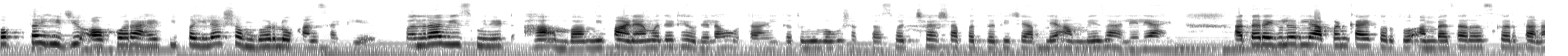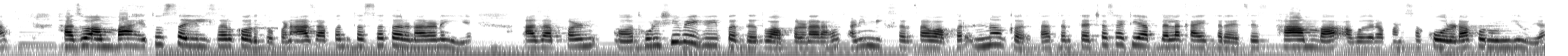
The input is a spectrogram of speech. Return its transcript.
फक्त ही जी ऑफर आहे ती पहिल्या शंभर लोकांसाठी आहे. पंधरा वीस मिनिट हा आंबा मी पाण्यामध्ये ठेवलेला होता आणि इथं तुम्ही बघू शकता स्वच्छ अशा पद्धतीचे आपले आंबे झालेले आहेत. आता रेग्युलरली आपण काय करतो? आंब्याचा रस करताना हा जो आंबा आहे तो सैलसर करतो. पण आज आपण तसं करणार नाहीये. आज आपण थोडीशी वेगळी पद्धत वापरणार आहोत आणि मिक्सरचा वापर न करता तर त्याच्यासाठी आपल्याला काय करायचंय? हा आंबा अगोदर आपण असा कोरडा करून घेऊया.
